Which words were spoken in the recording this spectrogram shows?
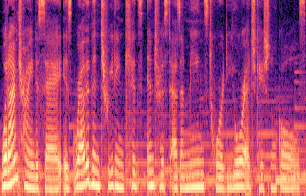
What I'm trying to say is rather than treating kids' interest as a means toward your educational goals,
